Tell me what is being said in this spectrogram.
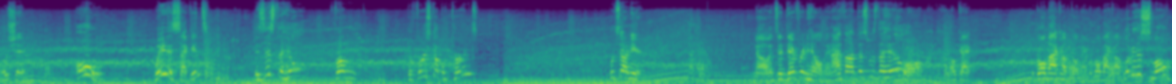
Oh, shit. Oh. Wait a second. Is this the hill from the first couple turns? What's down here? No, it's a different hill, man. I thought this was the hill. Oh, my God. Okay. We're going back up, though, man. We're going back up. Look at the smoke.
